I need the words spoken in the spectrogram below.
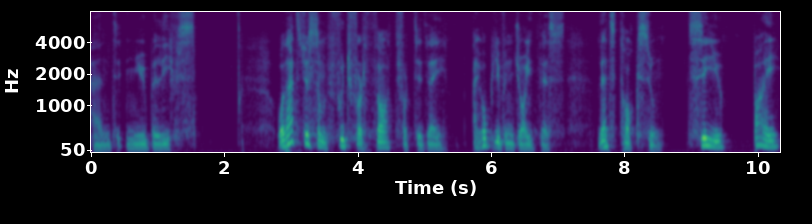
and new beliefs? Well, that's just some food for thought for today. I hope you've enjoyed this. Let's talk soon. See you. Bye.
